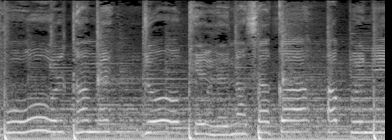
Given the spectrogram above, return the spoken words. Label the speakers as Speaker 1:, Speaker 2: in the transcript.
Speaker 1: फूल था मैं जो खिल न सका अपनी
